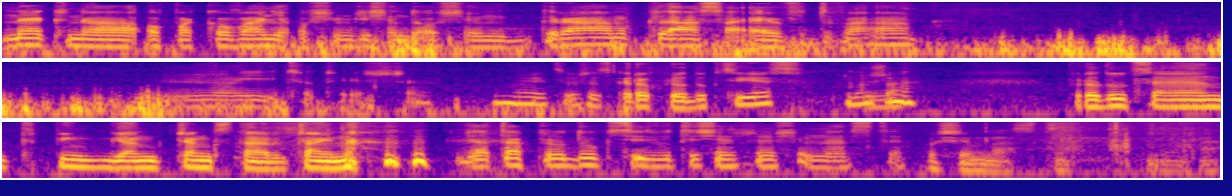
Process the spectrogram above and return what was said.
NEK na opakowanie 88 gram, klasa F2. No i co tu jeszcze? No i co wszystko. Rok produkcji jest może? Producent Pingyang Changstar China. Data produkcji 2018. 18. Dobra.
